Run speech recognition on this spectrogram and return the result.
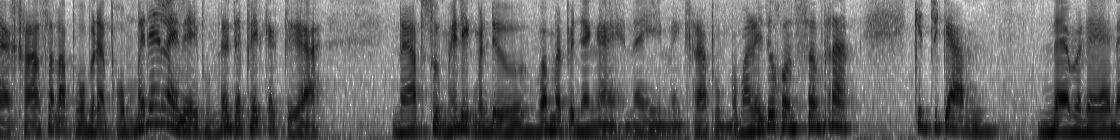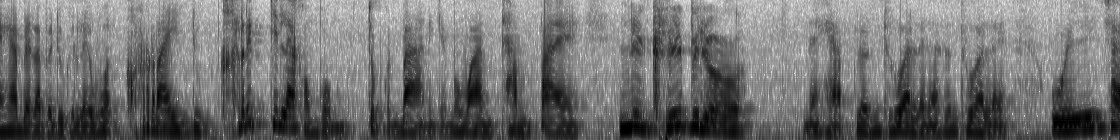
นะครับสำหรับผมนี่ยผมไม่ได้อะไรเลย ผมได้แต่เพชรกับเกลือนะครับสุ่มให้เด็กมันดูว่ามันเป็นยังไงนั่นเองนะครับผมประมาณนี้ทุกคนสำหรับกิจกรรมในวันนี้นะครับเดี๋ยวเราไปดูกันเลยว่าใครดูคลิปที่แล้วของผมจบกันบ้างนะครับเมื่อวานทำไปหนึ่งคลิปวิดีโอนะครับล้นท่วเลยนะล้นท่วเลย อุ้ยใช่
